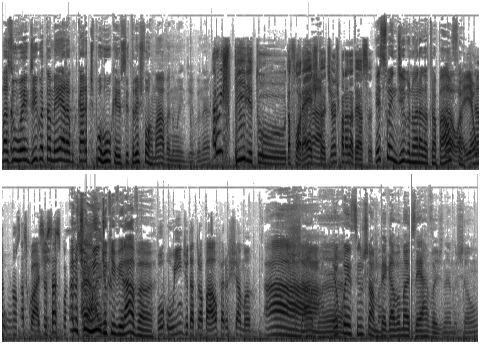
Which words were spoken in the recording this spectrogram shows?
Mas o Wendigo também era um cara tipo Hulk, ele se transformava no Wendigo, né? Era um espírito da floresta, Ah. tinha umas paradas dessa. Esse Wendigo não era da Tropa Não, Alpha? aí é Não, o não. Sasquatch. Esse é o Sasquatch. Ah, não tinha É, um aí- índio que virava? O, o índio da tropa alfa era o xamã. Ah, Xamã. eu conheci um xamã. Pegava umas ervas, né, no chão.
